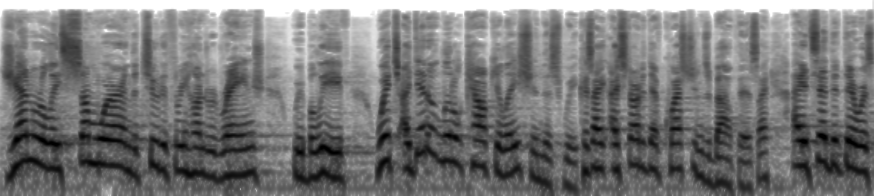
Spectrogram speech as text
Generally, somewhere in the two to three hundred range, we believe. Which I did a little calculation this week because I, I, started to have questions about this. I, I had said that there was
